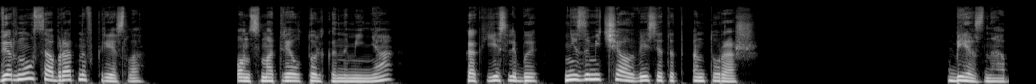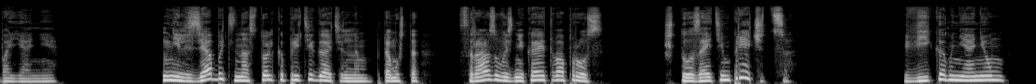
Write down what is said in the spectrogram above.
вернулся обратно в кресло. Он смотрел только на меня, как если бы не замечал весь этот антураж. Бездна обаяния. Нельзя быть настолько притягательным, потому что сразу возникает вопрос, что за этим прячется? Вика мне о нем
